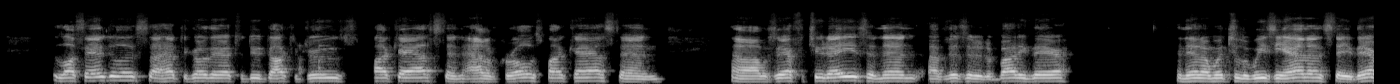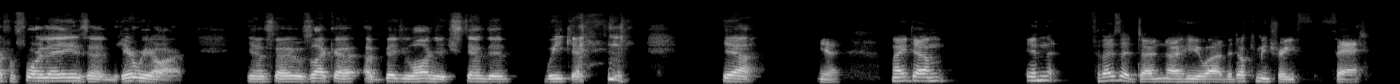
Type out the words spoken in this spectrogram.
Los Angeles. I had to go there to do Dr. Drew's podcast and Adam Carolla's podcast, and uh, I was there for two days, and then I visited a buddy there. And then I went to Louisiana and stayed there for four days, and here we are. You know, so it was like a, a big, long, extended weekend. yeah. Yeah. Mate, um, in the, for those that don't know who you are, the documentary Fat,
